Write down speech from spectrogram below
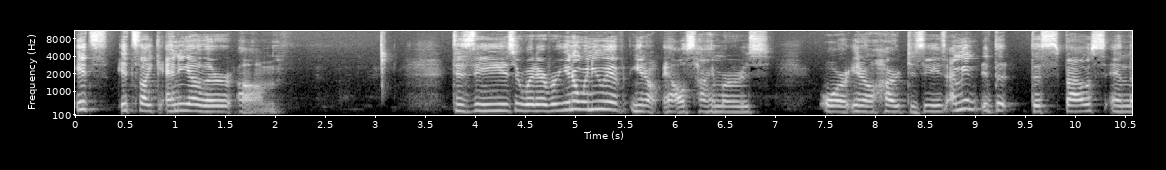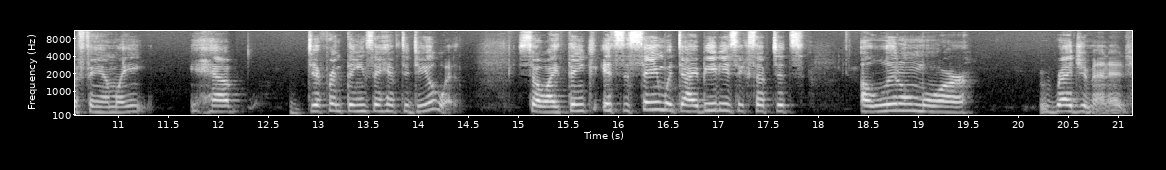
it's it's like any other um, disease or whatever. You know, when you have you know Alzheimer's or you know heart disease. I mean, the the spouse and the family have different things they have to deal with. So I think it's the same with diabetes, except it's a little more regimented,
